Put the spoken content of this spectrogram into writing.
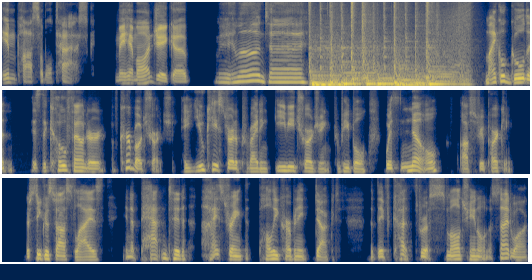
impossible task. Mayhem on, Jacob. Mayhem on, Ty. Michael Goulden is the co-founder of Kerbo Charge, a UK startup providing EV charging for people with no off-street parking. Their secret sauce lies in a patented high-strength polycarbonate duct that they've cut through a small channel on a sidewalk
